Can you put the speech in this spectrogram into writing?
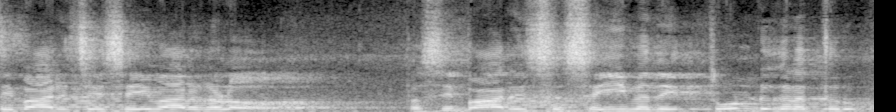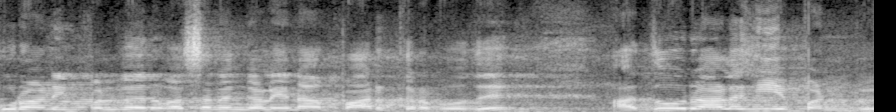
சிபாரிசை செய்வார்களோ இப்போ சிபாரிசு செய்வதை தூண்டுகிற திருக்குறானின் பல்வேறு வசனங்களை நாம் பார்க்கிற போது அது ஒரு அழகிய பண்பு.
